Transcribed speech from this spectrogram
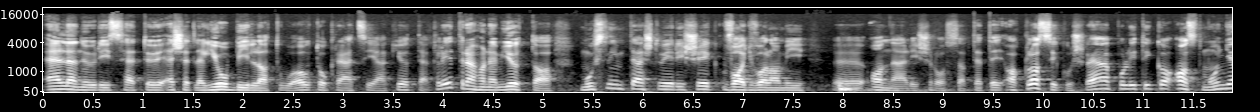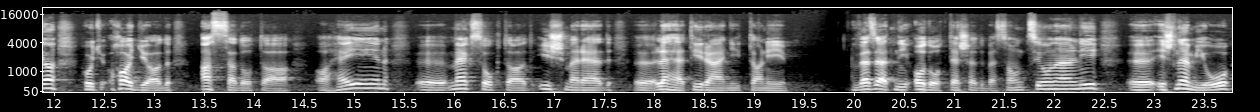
ellenőrizhető, esetleg jobb illatú autokráciák jöttek létre, hanem jött a muszlim testvériség, vagy valami annál is rosszabb. Tehát a klasszikus reálpolitika azt mondja, hogy hagyjad Assadot a, a helyén, megszoktad, ismered, lehet irányítani vezetni, adott esetben szankcionálni, és nem jó,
